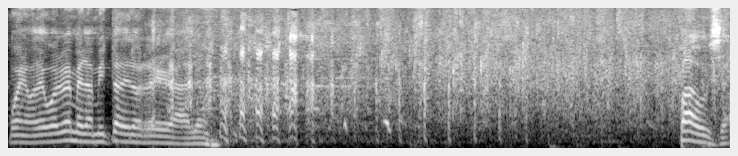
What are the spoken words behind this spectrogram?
Bueno, devolveme la mitad de los regalos. Pausa.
